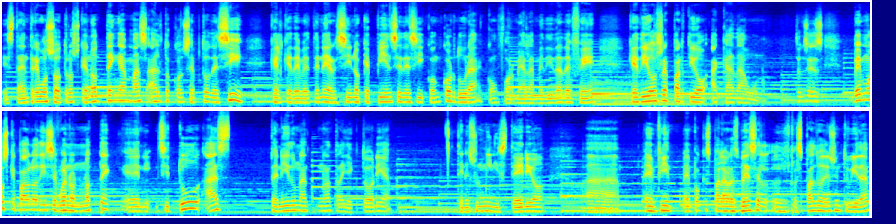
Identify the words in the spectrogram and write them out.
está entre vosotros, que no tenga más alto concepto de sí que el que debe tener, sino que piense de sí con cordura, conforme a la medida de fe que Dios repartió a cada uno. Entonces, vemos que Pablo dice, bueno, no te, si tú has tenido una, trayectoria, tienes un ministerio, ah, en fin, en pocas palabras, ves el, respaldo de eso en tu vida,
